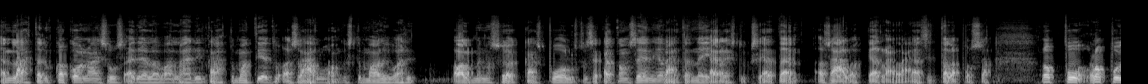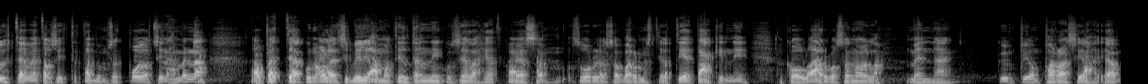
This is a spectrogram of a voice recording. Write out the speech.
en lähtenyt kokonaisuus edellä, vaan lähdin kahtomaan tietyn osa-alueen, koska maalivahdit valmennus, hyökkäys, puolustus ja katon sen ja lähetän ne järjestyksiä tämän osa-alue kerrallaan ja sitten lopussa loppu, loppuyhteenveto sitten tämmöiset pojat. Siinähän mennään opettaja kun olen siviiliammatilta, niin, kuin siellä jatkaajassa suuri osa varmasti jo tietääkin, niin kouluarvosanoilla mennään. Kymppi on paras ja, ja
